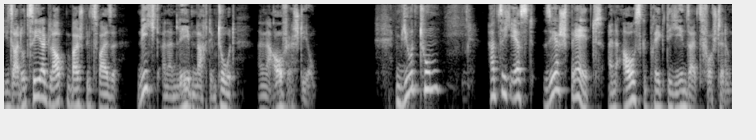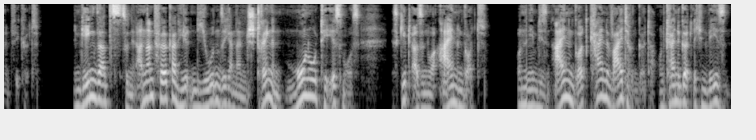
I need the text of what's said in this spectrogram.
Die Sadduzäer glaubten beispielsweise, nicht an ein Leben nach dem Tod, an eine Auferstehung. Im Judentum hat sich erst sehr spät eine ausgeprägte Jenseitsvorstellung entwickelt. Im Gegensatz zu den anderen Völkern hielten die Juden sich an einen strengen Monotheismus. Es gibt also nur einen Gott. Und neben diesen einen Gott keine weiteren Götter und keine göttlichen Wesen.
